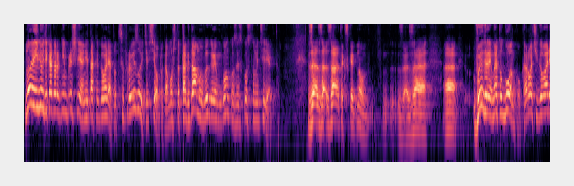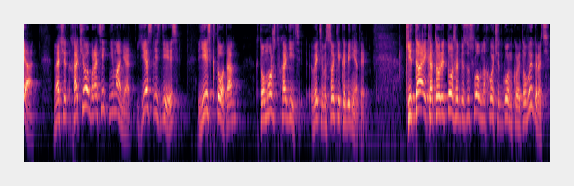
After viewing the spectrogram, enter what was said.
Ну, и люди, которые к ним пришли, они так и говорят, вот цифровизуйте все, потому что тогда мы выиграем гонку за искусственным интеллектом. За, за, за так сказать, ну, за, за э, выиграем эту гонку. Короче говоря, Значит, хочу обратить внимание, если здесь есть кто-то, кто может входить в эти высокие кабинеты, Китай, который тоже, безусловно, хочет гонку эту выиграть,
